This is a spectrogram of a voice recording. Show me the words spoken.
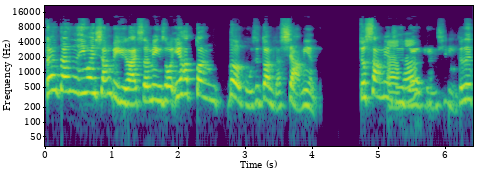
但但是因为相比于来生命说，因为它断肋骨是断比较下面的，就上面其实比较有嗯弹性，就是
